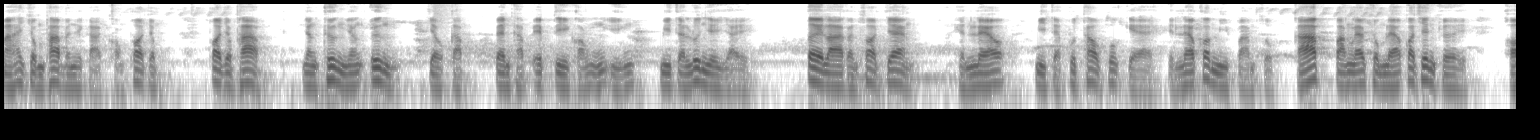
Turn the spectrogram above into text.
มาให้ชมภาพบรรยากาศของพ่อจะพ่อจ้าภาพยังทึ่งยังอึ้งเกี่ยวกับ แฟนคลับเอฟตีของอุ๋งอิง มีแต่รุ่นใหญ่ ๆ เต้ยลากันซอดแจ้ง เห็นแล้วมีแต่ผู้เฒ่าผู้แก่ เห็นแล้วก็มีความสุขครับ ฟังแล้วชมแล้วก็เช่นเคย ขอ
